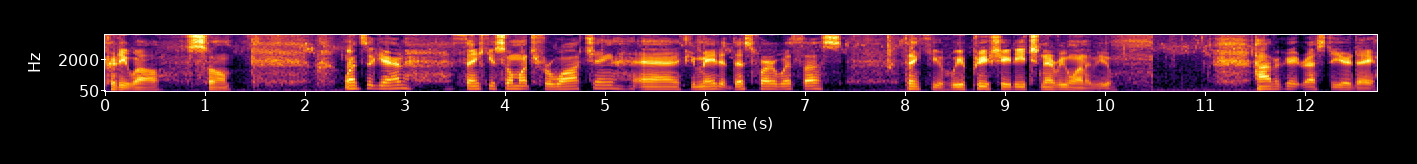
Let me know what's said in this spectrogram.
pretty well. So once again thank you so much for watching. And if you made it this far with us thank you. We appreciate each and every one of you. Have a great rest of your day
